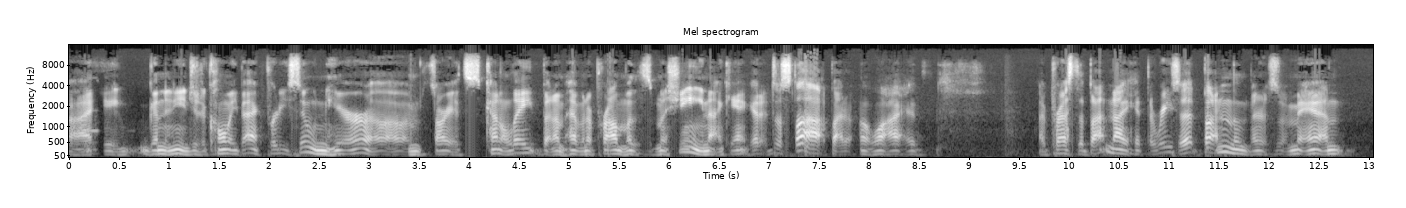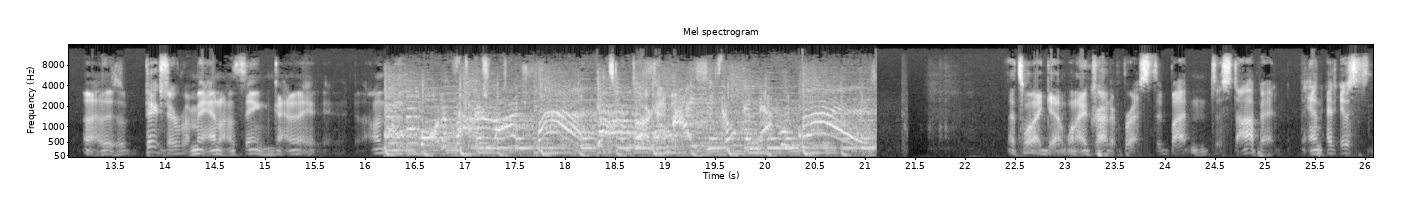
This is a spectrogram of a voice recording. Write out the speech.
I'm gonna need you to call me back pretty soon here. Uh, I'm sorry it's kind of late, but I'm having a problem with this machine. I can't get it to stop. I don't know why. I press the button, I hit the reset button, and there's a man. Uh, there's a picture of a man on a thing. Kind of. On the, That's what I'm talking about. That's what I get when I try to press the button to stop it. And I just,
